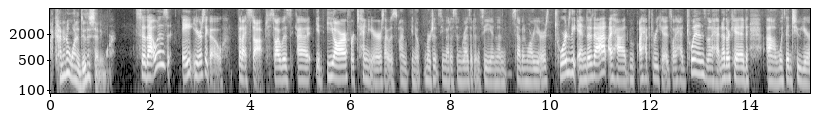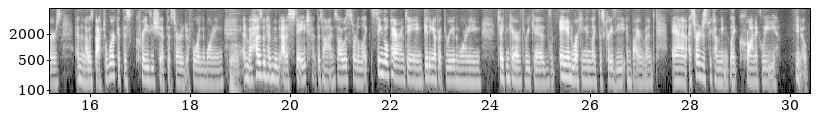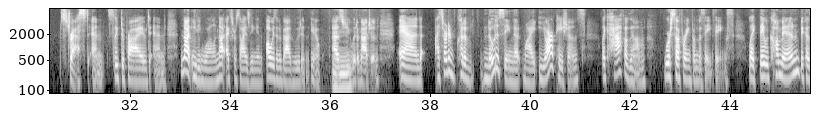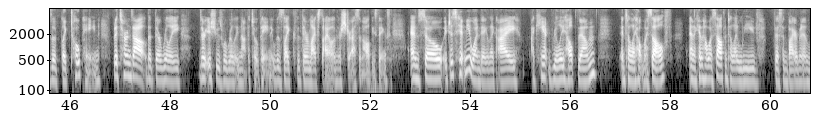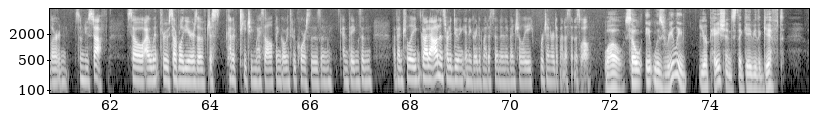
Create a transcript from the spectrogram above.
I kind of don't want to do this anymore? So that was eight years ago that I stopped. So I was uh, in ER for 10 years. I was, um, you know, emergency medicine residency and then seven more years. Towards the end of that, I had, I have three kids. So I had twins, then I had another kid um, within two years. And then I was back to work at this crazy shift that started at four in the morning. And my husband had moved out of state at the time. So I was sort of like single parenting, getting up at three in the morning, taking care of three kids and working in like this crazy environment. And I started just becoming like chronically, you know, stressed and sleep deprived and not eating well and not exercising and always in a bad mood and you know as you would imagine. And i started kind of noticing that my er patients like half of them were suffering from the same things. Like they would come in because of like toe pain but it turns out that they're really their issues were really not the toe pain. It was like their lifestyle and their stress and all these things. And so it just hit me one day like i i can't really help them until i help myself and I can't help myself until I leave this environment and learn some new stuff. So I went through several years of just kind of teaching myself and going through courses and, and things, and eventually got out and started doing integrative medicine and eventually regenerative medicine as well. Whoa. So it was really your patients that gave you the gift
